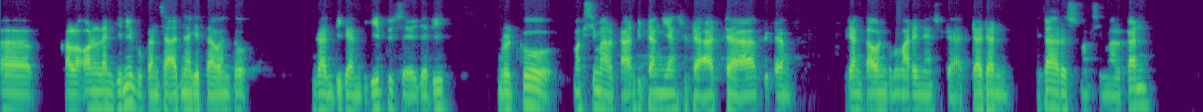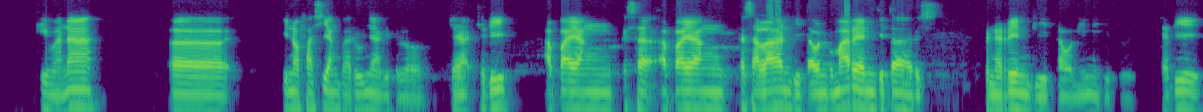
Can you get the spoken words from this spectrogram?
uh, kalau online gini bukan saatnya kita untuk ganti-ganti gitu sih. Jadi menurutku maksimalkan bidang yang sudah ada, bidang bidang tahun kemarin yang sudah ada dan kita harus maksimalkan gimana uh, inovasi yang barunya gitu loh. Jadi apa yang kesa apa yang kesalahan di tahun kemarin kita harus benerin di tahun ini gitu. Jadi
